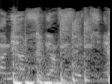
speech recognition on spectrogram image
Koniarz jak w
